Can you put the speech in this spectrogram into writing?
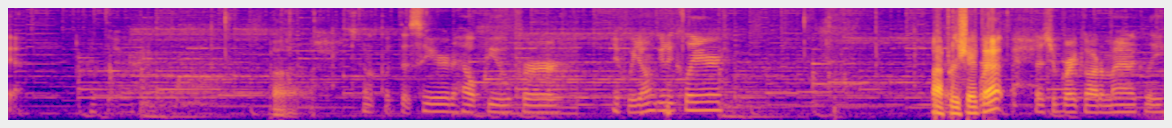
Yeah. Right there. Uh, Just gonna put this here to help you for if we don't get it cleared. I appreciate should break- that. That should break automatically.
